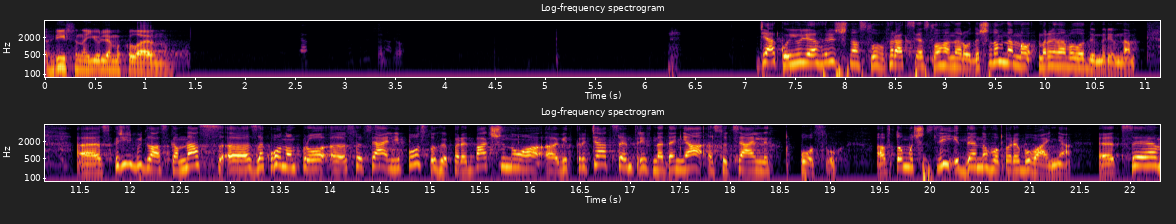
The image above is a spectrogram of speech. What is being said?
Грішина Юлія Миколаївна. Дякую, Юлія Гришна, фракція «Слуга народу». Шановна Марина Володимирівна, е, скажіть, будь ласка, в нас е, законом про е, соціальні послуги передбачено відкриття центрів надання соціальних послуг, в тому числі і денного перебування. Це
